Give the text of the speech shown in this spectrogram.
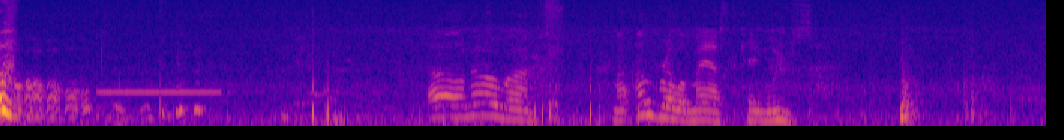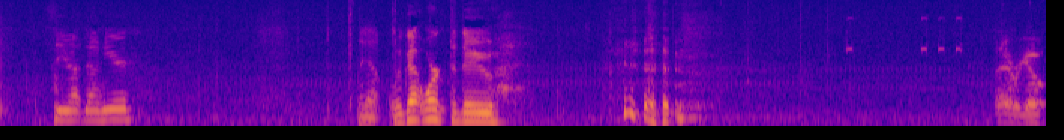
Oh. No, my my umbrella mast came loose. See right down here? Yeah, we've got work to do. there we go.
